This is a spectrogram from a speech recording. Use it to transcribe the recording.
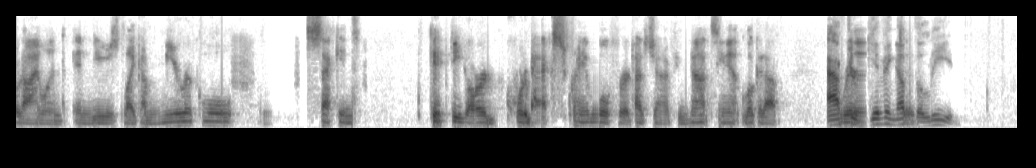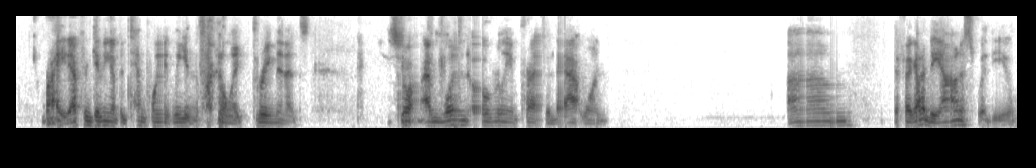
Rhode Island and used like a miracle second 50 yard quarterback scramble for a touchdown. If you've not seen it, look it up. after Really giving up the lead. Right, after giving up a 10 point lead in the final like three minutes. So I wasn't overly impressed with that one. Um, if I got to be honest with you,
